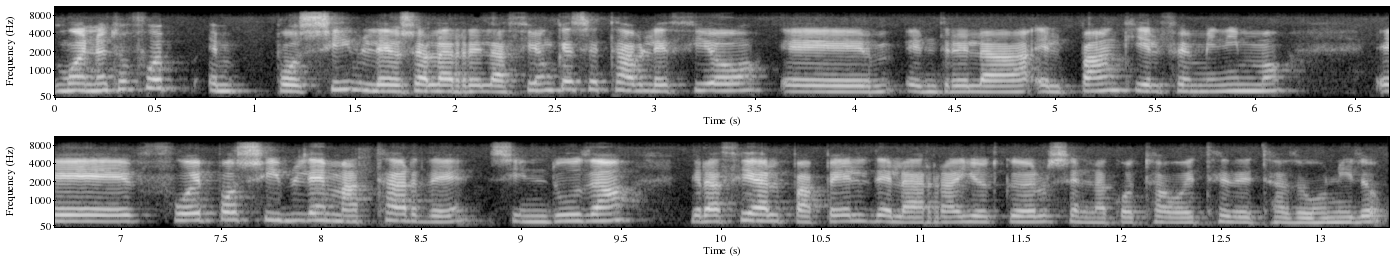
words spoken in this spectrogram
bueno, esto fue posible, o sea, la relación que se estableció eh, entre el punk y el feminismo eh, fue posible más tarde, sin duda, gracias al papel de las Riot Girls en la costa oeste de Estados Unidos,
